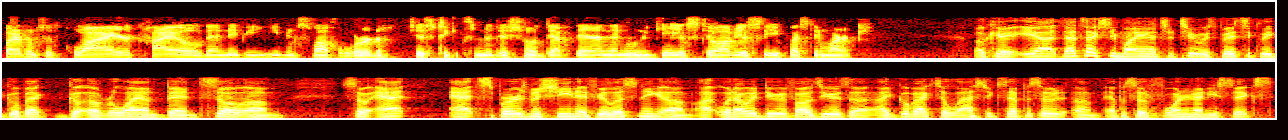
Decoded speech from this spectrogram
what happens with Kawhi or Kyle, then maybe even small forward just to get some additional depth there, and then Rudy Gay is still obviously a question mark. Okay, yeah, that's actually my answer too. Is basically go back, go, uh, rely on Ben. So, um, so at at Spurs Machine, if you're listening, um, I, what I would do if I was you is uh, I'd go back to last week's episode, um, episode 496,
